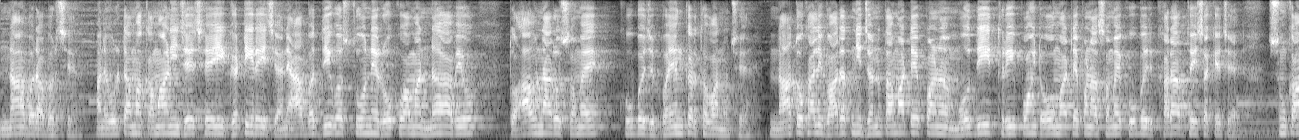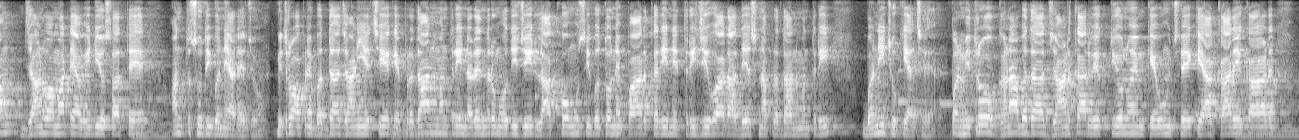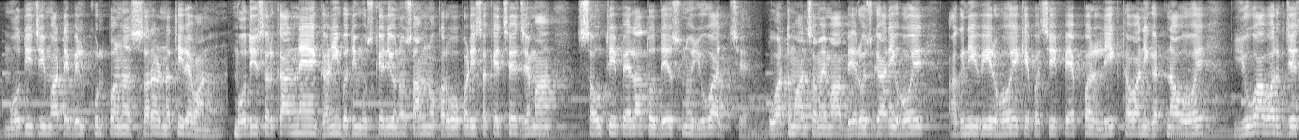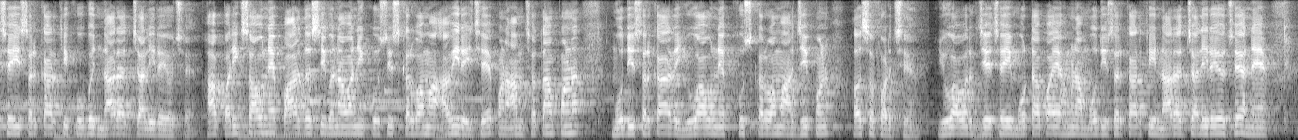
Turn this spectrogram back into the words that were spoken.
ના બરાબર છે. અને ઉલટામાં કમાણી જે છે એ ઘટી રહી છે. અને આ બધી વસ્તુઓને રોકવામાં ન આવ્યો તો આવનારો સમય ખૂબ જ ભયંકર થવાનો છે. ના તો ખાલી ભારતની જનતા માટે, પણ મોદી થ્રી પોઈન્ટ ઓ માટે પણ આ સમય ખૂબ જ ખરાબ થઈ શકે છે. શું કામ? જાણવા માટે આ વીડિયો સાથે અંત સુધી બન્યા રહેજો. મિત્રો, આપણે બધા જાણીએ છીએ કે પ્રધાનમંત્રી નરેન્દ્ર મોદીજી લાખો મુસીબતોને પાર કરીને ત્રીજી વાર આ દેશના પ્રધાનમંત્રી બની ચૂક્યા છે. પણ મિત્રો, ઘણા બધા જાણકાર વ્યક્તિઓનું એમ કહેવું છે કે આ કાર્યકાળ મોદીજી માટે બિલકુલ પણ સરળ નથી રહેવાનું. મોદી સરકારને ઘણી બધી મુશ્કેલીઓનો સામનો કરવો પડી શકે છે, જેમાં સૌથી પહેલાં તો દેશનો યુવા જ છે. વર્તમાન સમયમાં બેરોજગારી હોય અગ્નિવીર હોય કે પછી પેપર લીક થવાની ઘટનાઓ હોય, યુવા વર્ગ જે છે એ સરકારથી ખૂબ જ નારાજ ચાલી રહ્યો છે. આ પરીક્ષાઓને પારદર્શી બનાવવાની કોશિશ કરવામાં આવી રહી છે, પણ આમ છતાં પણ મોદી સરકાર યુવાઓને ખુશ કરવામાં હજી પણ અસફળ છે. યુવા વર્ગ જે છે એ મોટા પાયે હમણાં મોદી સરકારથી નારાજ ચાલી રહ્યો છે અને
